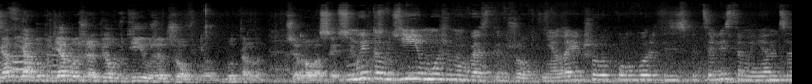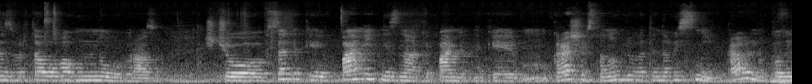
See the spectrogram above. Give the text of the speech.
я, б- я, б- я б вже ввів в дію вже в жовтні, от буде там чергова сесія. Ми то в дію можемо ввести в жовтні, але якщо ви поговорите зі спеціалістами, я на це звертала увагу минулого разу. Що все-таки пам'ятні знаки, пам'ятники м, краще встановлювати навесні, правильно? Коли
